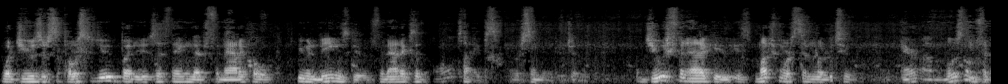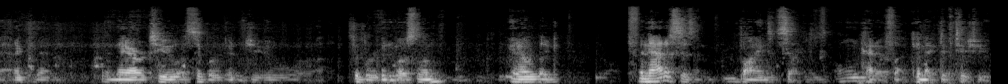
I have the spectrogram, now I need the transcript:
what Jews are supposed to do, but it is a thing that fanatical human beings do. Fanatics of all types are similar to each other. Jewish fanatic is, much more similar to a Muslim fanatic than, than they are to a suburban Jew or a suburban Muslim. You know, like fanaticism binds itself to its own kind of uh, connective tissue,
